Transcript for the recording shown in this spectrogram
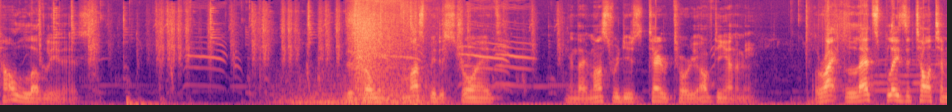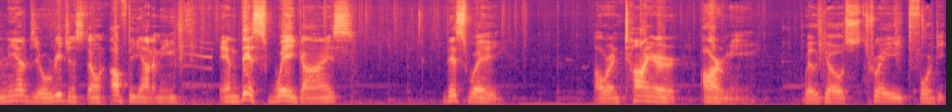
How lovely it is. This building must be destroyed and I must reduce the territory of the enemy. Alright, let's place the totem near the origin stone of the enemy. And this way, guys, this way, our entire army will go straight for the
